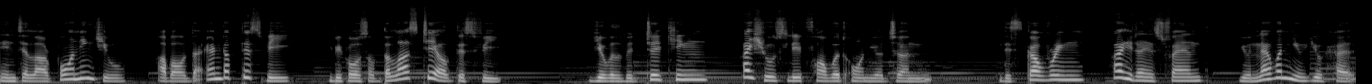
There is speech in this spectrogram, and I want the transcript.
angels are warning you about the end of this week because of the last day of this week. You will be taking a huge leap forward on your journey, discovering a hidden strength you never knew you had.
